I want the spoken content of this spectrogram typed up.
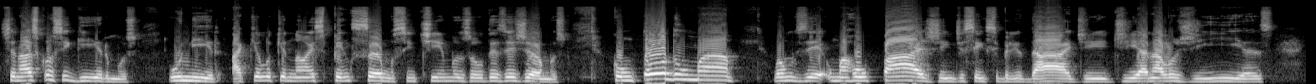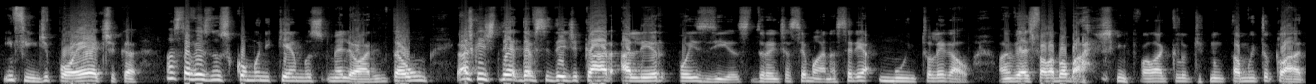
Se nós conseguirmos unir aquilo que nós pensamos, sentimos ou desejamos com toda uma vamos dizer, uma roupagem de sensibilidade, de analogias, enfim, de poética, nós talvez nos comuniquemos melhor. Então, eu acho que a gente deve se dedicar a ler poesias durante a semana. Seria muito legal, ao invés de falar bobagem, falar aquilo que não está muito claro.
